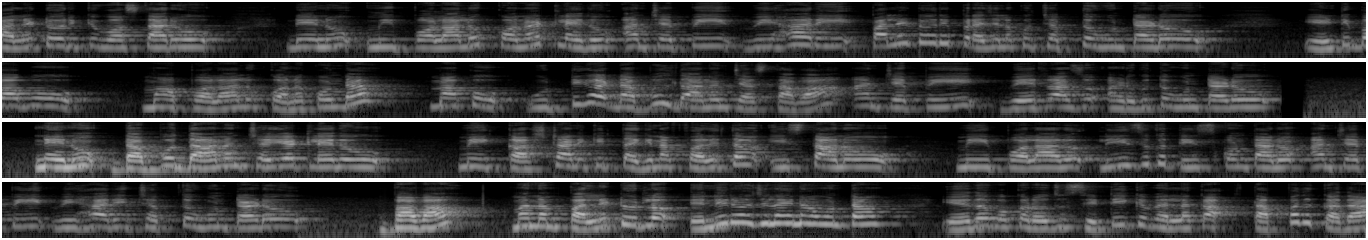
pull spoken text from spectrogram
పల్లెటూరికి వస్తారు. నేను మీ పొలాలు కొనట్లేదు అని చెప్పి విహారీ పల్లెటూరి ప్రజలకు చెప్తూ ఉంటాడు. ఏంటి బాబు మా పొలాలు కొనకుండా మాకు ఉట్టిగా డబ్బులు దానం చేస్తావా? అని చెప్పి వీర్రాజు అడుగుతూ ఉంటాడు. నేను డబ్బు దానం చేయట్లేదు. మీ కష్టానికి తగిన ఫలితం ఇస్తాను. మీ పొలాలు లీజుకు తీసుకుంటాను అని చెప్పి విహారీ చెప్తూ ఉంటాడు. బావా మనం పల్లెటూరులో ఎన్ని రోజులైనా ఉంటాం. ఏదో ఒక రోజు సిటీకి వెళ్ళక తప్పదు కదా.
